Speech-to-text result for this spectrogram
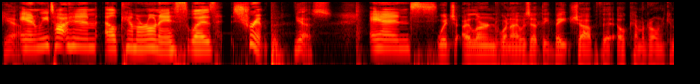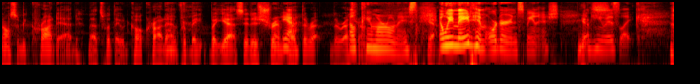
yeah. and we taught him el camarones was shrimp, yes. and Which I learned when I was at the bait shop that El Camarón can also be crawdad. That's what they would call crawdad for oh. bait. But yes, it is shrimp Yeah. at the re- the restaurant. el camarones, Yeah. and we made him order in Spanish, Yes. and he was like. A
